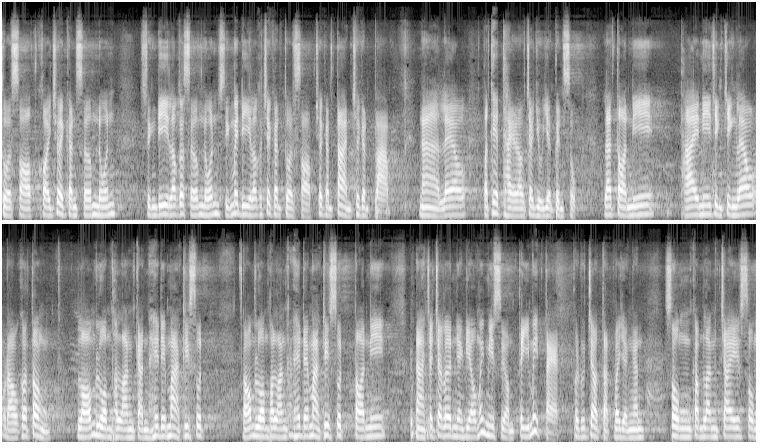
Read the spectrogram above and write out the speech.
ตรวจสอบ คอยช่วยกันเสริมหนุนสิ่งดีเราก็เสริมหนุนสิ่งไม่ดีเราก็ช่วยกันตรวจสอบ ช่วยกันต้านช่วยกันปราบนะแล้วประเทศไทยเราจะอยู่เย็นเป็นสุข และตอนนี้ ท้ายนี้จริง ๆ แล้วเราก็ต้องล้อมรวมพลังกันให้ได้มากที่สุดล้อมรวมพลังกันให้ได้มากที่สุดตอนนี้นะจะเจริญอย่างเดียวไม่มีเสื่อมตีไม่แตกพระพุทธเจ้าตรัสไว้อย่างนั้นส่งกำลังใจส่ง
